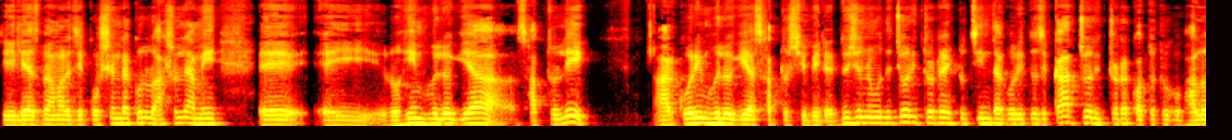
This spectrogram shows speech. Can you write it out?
যে, ইলিয়াস ভাই আমার যে কোশ্চেনটা করল, আসলে আমি এই রহিম হইল গিয়া ছাত্রলীগ আর করিম হইল গিয়া ছাত্র শিবিরের দুইজনের মধ্যে চরিত্রটা একটু চিন্তা করি তো যে কার চরিত্রটা কতটুকু ভালো,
